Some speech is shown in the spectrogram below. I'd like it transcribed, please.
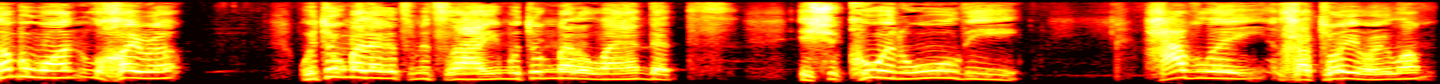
Number one, l'chayra, we're talking about Eretz Mitzrayim, we're talking about a land that is shaku in all the Havle Chatoy Oilam,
